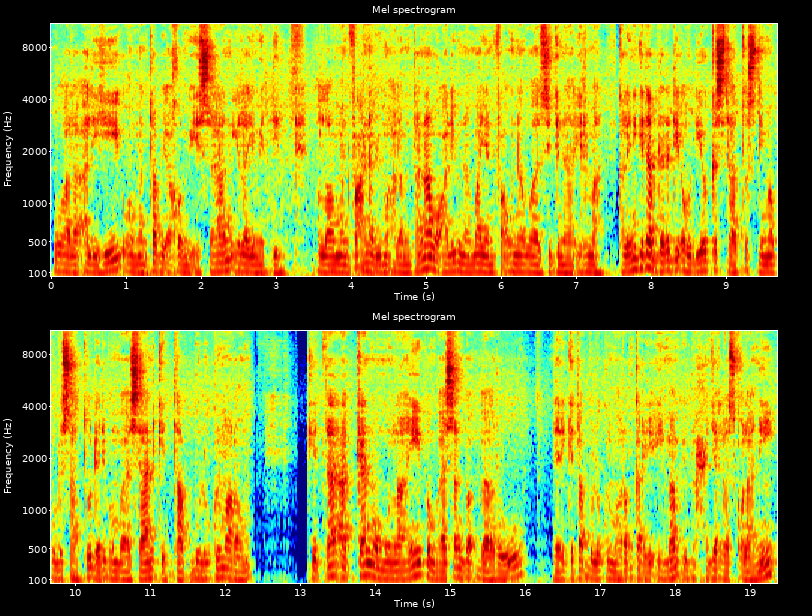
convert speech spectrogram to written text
wa ala alihi wa man tabi'ahum bi ihsan ila yaumiddin. Allahumma anfa'na bima 'allamtana wa 'allimna ma yanfa'una wa zidna ilma. Kali ini kita berada di audio ke-151 dari pembahasan kitab Bulughul Maram. Kita akan memulai pembahasan bab baru dari kitab Bulughul Maram karya Imam Ibnu Hajar Al-Asqalani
